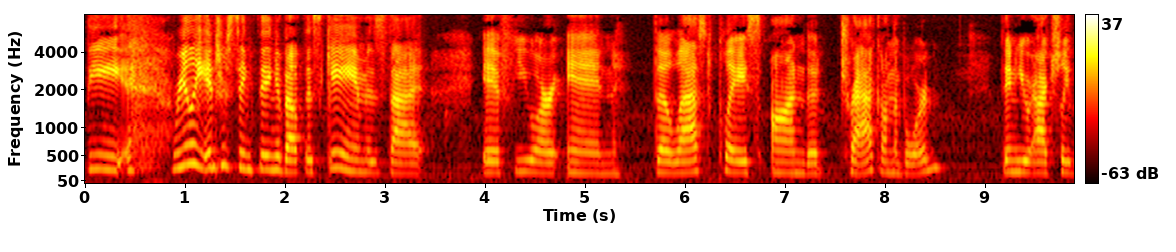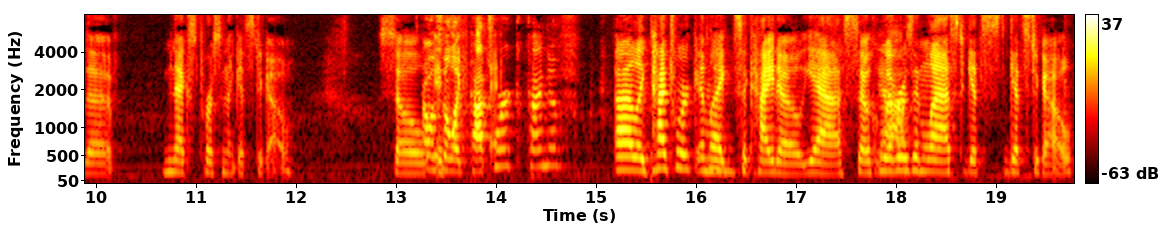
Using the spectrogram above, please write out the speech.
The really interesting thing about this game is that if you are in the last place on the track on the board, then you're actually the next person that gets to go. So, Oh, if- so like patchwork, kind of? uh, like patchwork and like Tokaido, yeah. So whoever's in last gets gets to go.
